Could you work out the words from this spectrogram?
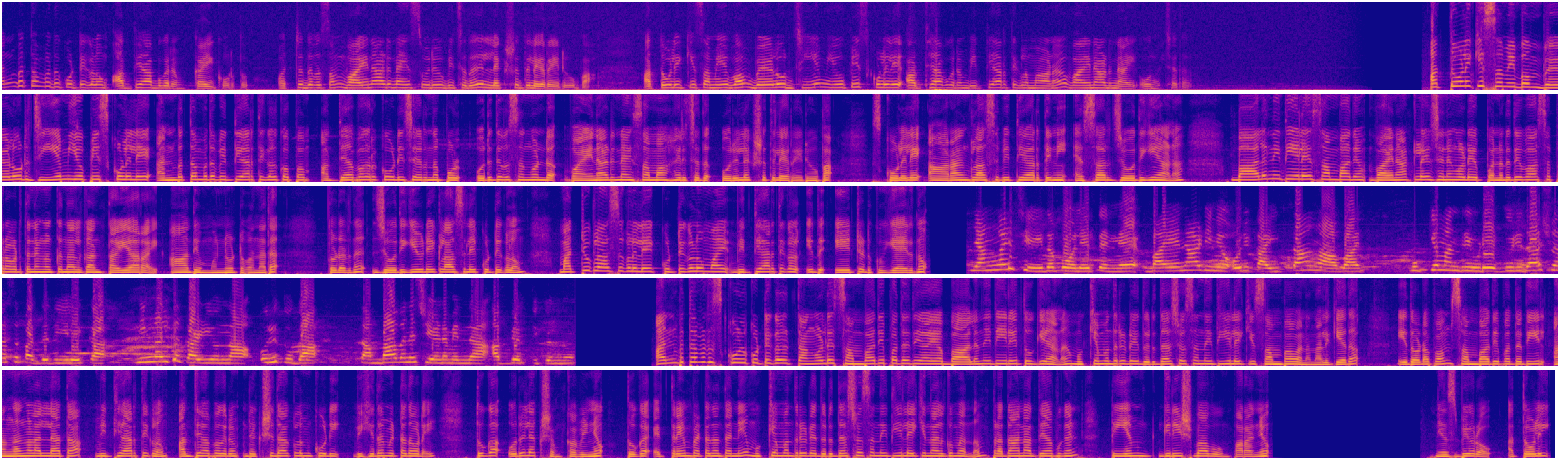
അൻപത്തൊമ്പത് കുട്ടികളും അധ്യാപകരും കൈകോർത്തു. ഒറ്റ ദിവസം വയനാടിനായി സ്വരൂപിച്ചത് ലക്ഷത്തിലേറെ രൂപ. അത്തോളിക്ക് സമീപം Veloor G M U P സ്കൂളിലെ അധ്യാപകരും വിദ്യാർത്ഥികളുമാണ് വയനാടിനായി ഒന്നിച്ചത്. അത്തോളിക്ക് സമീപം Veloor G M U P സ്കൂളിലെ അൻപത്തൊമ്പത് വിദ്യാർത്ഥികൾക്കൊപ്പം അധ്യാപകർ കൂടി ചേർന്നപ്പോൾ ഒരു ദിവസം കൊണ്ട് വയനാടിനായി സമാഹരിച്ചത് ഒരു ലക്ഷത്തിലേറെ രൂപ. സ്കൂളിലെ ആറാം ക്ലാസ് വിദ്യാർത്ഥിനി എസ് ആർ ജ്യോതികയാണ് ബാലനിധിയിലെ സമ്പാദ്യം വയനാട്ടിലെ ജനങ്ങളുടെ പുനരധിവാസ പ്രവർത്തനങ്ങൾക്ക് നൽകാൻ തയ്യാറായി ആദ്യം മുന്നോട്ട് വന്നത്. തുടർന്ന് ജ്യോതികയുടെ ക്ലാസ്സിലെ കുട്ടികളും മറ്റു ക്ലാസ്സുകളിലെ കുട്ടികളുമായി വിദ്യാർത്ഥികൾ ഇത് ഏറ്റെടുക്കുകയായിരുന്നു. ഞങ്ങൾ ചെയ്ത പോലെ തന്നെ വയനാടിന് ഒരു കൈത്താങ്ങാവാൻ മുഖ്യമന്ത്രിയുടെ ദുരിതാശ്വാസ പദ്ധതിയിലേക്ക് നിങ്ങൾക്ക് കഴിയുന്ന ഒരു തുക സംഭാവന ചെയ്യണമെന്ന് അഭ്യർത്ഥിക്കുന്നു. അൻപത്തൊമ്പത് സ്കൂൾ കുട്ടികൾ തങ്ങളുടെ സമ്പാദ്യ പദ്ധതിയായ ബാലനിധിയിലെ തുകയാണ് മുഖ്യമന്ത്രിയുടെ ദുരിതാശ്വാസ നിധിയിലേക്ക് സംഭാവന നൽകിയത്. ഇതോടൊപ്പം സമ്പാദ്യ പദ്ധതിയിൽ അംഗങ്ങളല്ലാത്ത വിദ്യാർത്ഥികളും അധ്യാപകരും രക്ഷിതാക്കളും കൂടി വിഹിതമിട്ടതോടെ തുക ഒരു ലക്ഷം കവിഞ്ഞു. തുക എത്രയും പെട്ടെന്ന് തന്നെ മുഖ്യമന്ത്രിയുടെ ദുരിതാശ്വാസ നിധിയിലേക്ക് നൽകുമെന്നും പ്രധാന അധ്യാപകൻ ടി എം ഗിരീഷ് ബാബുവും പറഞ്ഞു. News bureau Atholi.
